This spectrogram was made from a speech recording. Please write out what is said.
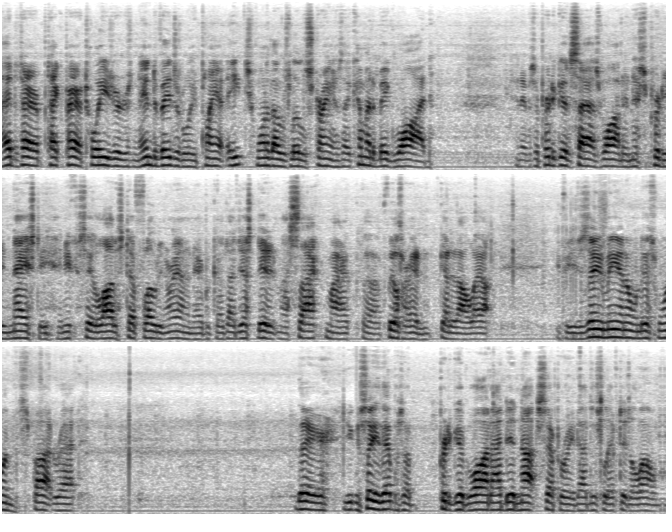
I had to tear, take a pair of tweezers and individually plant each one of those little strands. They come in a big wad. And it was a pretty good sized wad and it's pretty nasty. And you can see a lot of stuff floating around in there because I just did it. My sack, my uh, filter hadn't got it all out. If you zoom in on this one spot right there, you can see that was a pretty good wad. I did not separate, I just left it alone.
